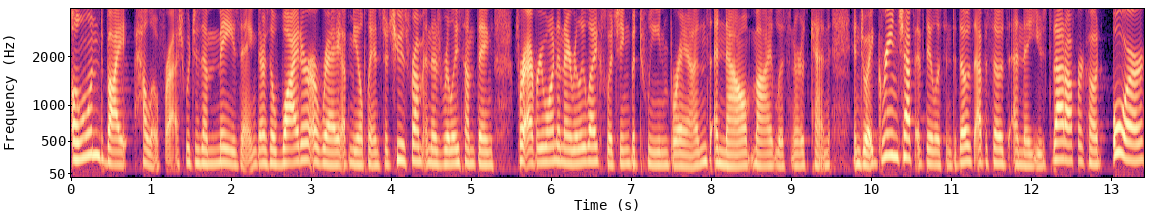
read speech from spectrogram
owned by HelloFresh, which is amazing. There's a wider array of meal plans to choose from, and there's really something for everyone. And I really like switching between brands. And now my listeners can enjoy Green Chef if they listen to those episodes and they used that offer code, or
